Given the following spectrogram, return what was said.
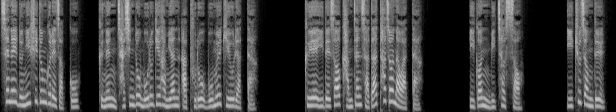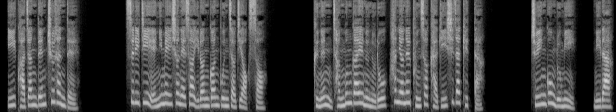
샌의 눈이 휘둥그레졌고 그는 자신도 모르게 하면 앞으로 몸을 기울였다. 그의 입에서 감탄사가 터져나왔다. 이건 미쳤어. 이 큐정들, 이 과장된 큐산들. 3D 애니메이션에서 이런 건 본 적이 없어. 그는 전문가의 눈으로 화면을 분석하기 시작했다. 주인공 루미, 미라,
